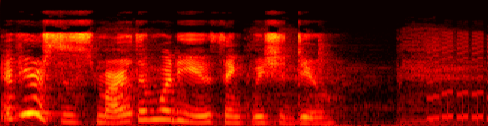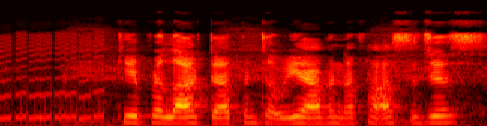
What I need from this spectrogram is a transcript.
If you're so smart, then what do you think we should do? Keep her locked up until we have enough hostages?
